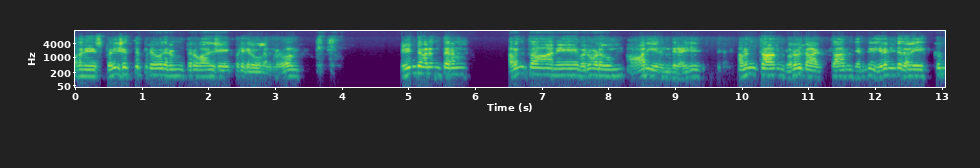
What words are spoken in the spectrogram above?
அவனை ஸ்பரிசித்து பிரயோஜனம் பெறுவாய் செய்யப்படுகிறோம் என்றோம் பிரிந்தவனந்தரம் அவன் தானே வருவளவும் ஆறியிருந்திரை அவன் தான் வருவதாழ்த்தான் என்று இரண்டு தலைக்கும்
